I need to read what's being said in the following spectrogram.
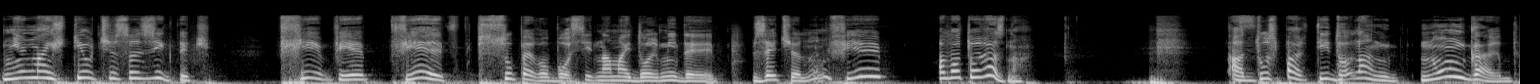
nu mai știu ce să zic. Deci fie, fie, fie super obosit, n-a mai dormit de 10 luni, fie a luat o raznă. A dus partidul ăla în, nu în gard,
